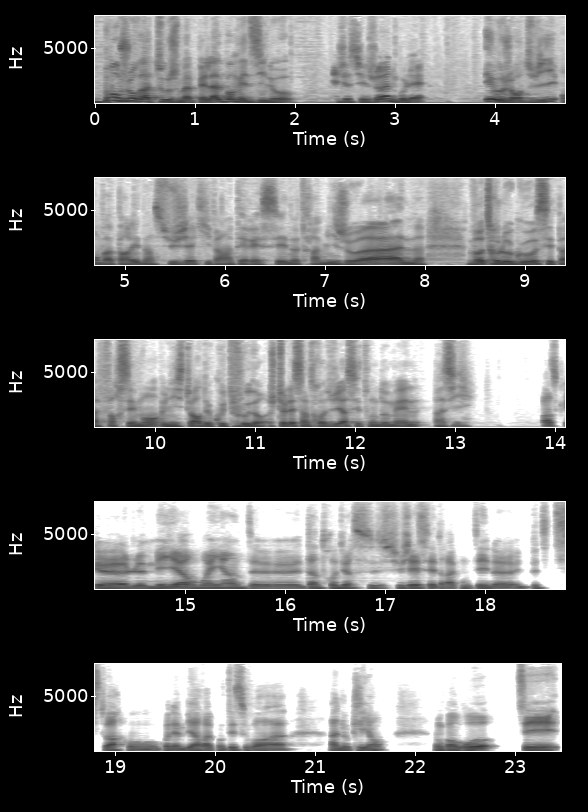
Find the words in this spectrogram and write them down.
Bonjour à tous, je m'appelle Alban Mezzino. Et je suis Johan Boulet. Et aujourd'hui, on va parler d'un sujet qui va intéresser notre ami Johan. Votre logo, c'est pas forcément une histoire de coup de foudre. Je te laisse introduire, c'est ton domaine. Vas-y. Je pense que le meilleur moyen d'introduire ce sujet, c'est de raconter une, petite histoire qu'on aime bien raconter souvent à, nos clients. Donc, en gros, c'est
